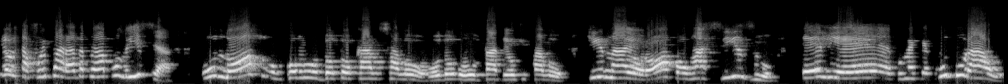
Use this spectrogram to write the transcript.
Eu já fui parada pela polícia. O nosso, como o doutor Carlos falou, o, o Tadeu que falou, que na Europa o racismo, ele é, como é que é, cultural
